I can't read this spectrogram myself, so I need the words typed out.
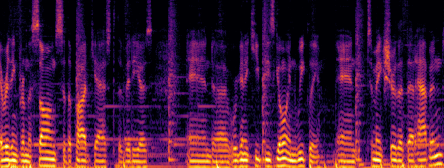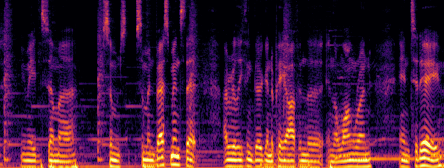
Everything from the songs to the podcast to the videos, and uh, we're gonna keep these going weekly. And to make sure that that happened, we made some uh, some some investments that I really think they're gonna pay off in the in the long run. And today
